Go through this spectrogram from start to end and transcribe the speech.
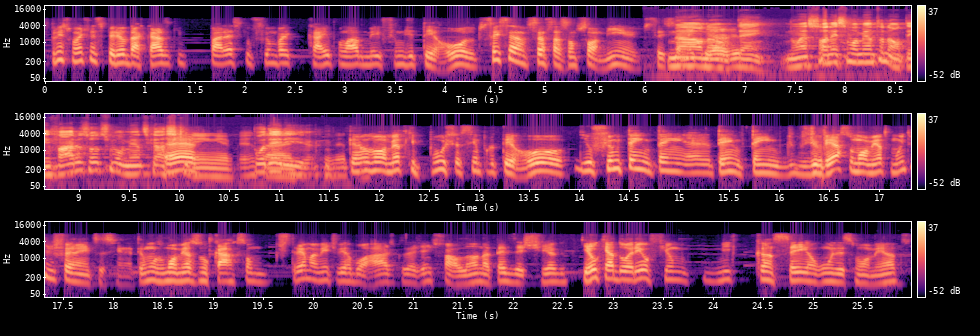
principalmente nesse período da casa, que parece que o filme vai cair para um lado meio filme de terror. Não sei se é uma sensação só minha. Não, sei se não, não, tem. Não é só nesse momento, não. Tem vários outros momentos que eu acho é, que sim, é verdade, poderia. É tem uns momentos que puxa assim pro terror. E o filme tem, tem, é, tem, tem diversos momentos muito diferentes, assim, né? Tem uns momentos no carro que são extremamente verborrágicos, a gente falando até dizer chega. Eu que adorei o filme, me cansei em alguns desses momentos.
